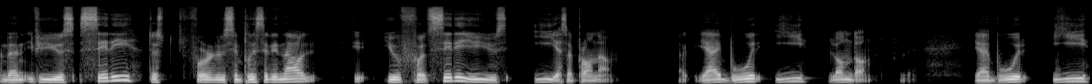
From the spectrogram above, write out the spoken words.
And then if you use city, just for the simplicity now, you for city you use i as a pronoun. Jeg bor i London. Jeg bor i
